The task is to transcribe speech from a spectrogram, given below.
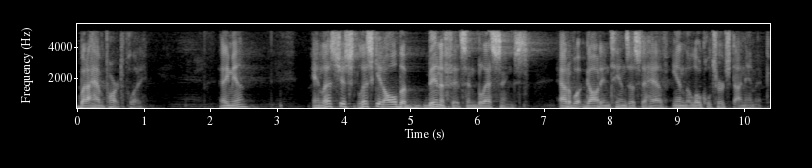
But I have a part to play. Amen. And let's just let's get all the benefits and blessings out of what God intends us to have in the local church dynamic.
